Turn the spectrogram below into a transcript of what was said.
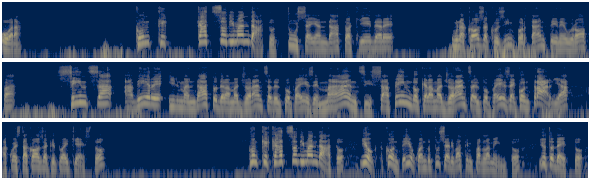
Ora, con che cazzo di mandato tu sei andato a chiedere una cosa così importante in Europa senza avere il mandato della maggioranza del tuo paese, ma anzi sapendo che la maggioranza del tuo paese è contraria a questa cosa che tu hai chiesto? Con che cazzo di mandato? Io, Conte, io quando tu sei arrivato in Parlamento, io ti ho detto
